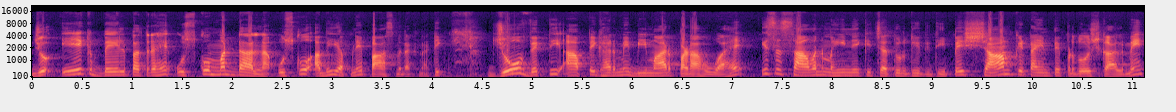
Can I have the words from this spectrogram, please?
जो एक बेल पत्र है, उसको मत डालना, उसको अभी अपने पास में रखना, ठीक? जो व्यक्ति आपके घर में बीमार पड़ा हुआ है, इस सावन महीने की चतुर्थी तिथि पे, शाम के टाइम पे प्रदोष काल में,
